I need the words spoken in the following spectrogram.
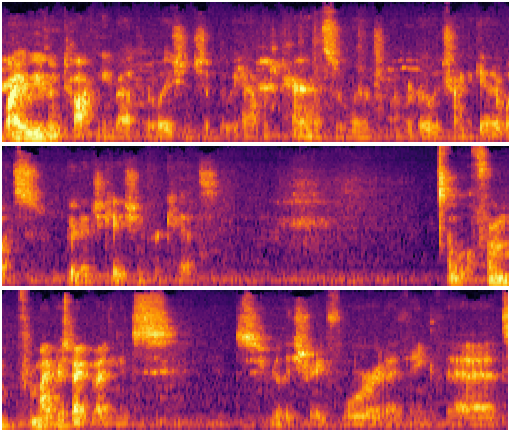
why are we even talking about the relationship that we have with parents when we're, when we're really trying to get at what's good education for kids? Well, from from my perspective, I think it's it's really straightforward. I think that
